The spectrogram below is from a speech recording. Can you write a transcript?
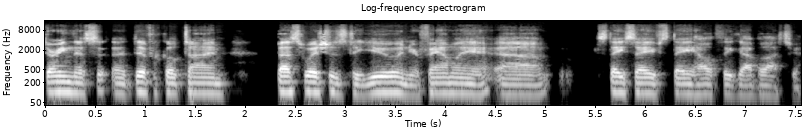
during this uh, difficult time. Best wishes to you and your family. Uh, stay safe, stay healthy. God bless you.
